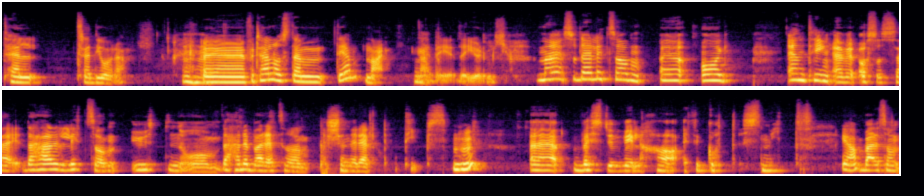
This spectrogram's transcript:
til tredjeåret. Mhm. Eh, fortell oss dem det? Nei. Nei, det, det gjør de ikke. Nei, så det er litt sånn eh, Og en ting jeg vil også si Det her er litt sånn utenom Det her er bare et sånn generelt tips. Mhm. Eh, hvis du vil ha et godt snitt. Ja. Bare sånn,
